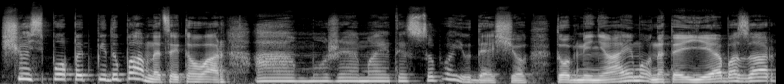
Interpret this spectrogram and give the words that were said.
Щось попит підупав на цей товар. А може, маєте з собою дещо? То обміняємо, на те є базар.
